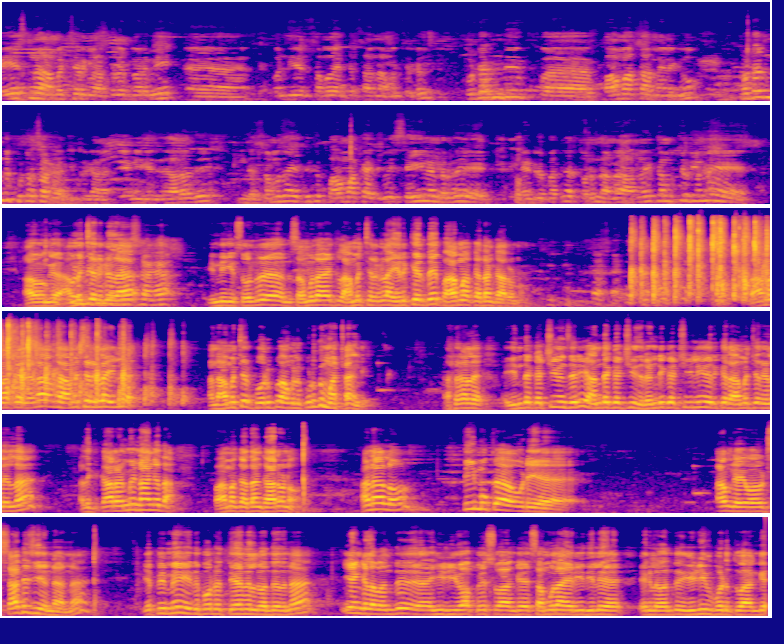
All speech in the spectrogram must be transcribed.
பேசின அமைச்சர்கள் அத்தனை பேருமே அஹ், வன்னியர் சமுதாயத்தை சார்ந்த அமைச்சர்கள் தொடர்ந்து பாமக மேலையும் தொடர்ந்து குற்றச்சாட்டு வச்சுட்டு இருக்காங்க. எங்களுக்கு அதாவது இந்த சமுதாயத்துக்கு பாமக எதுவுமே செய்யலன்றது நேற்று பார்த்தீங்கன்னா தொடர்ந்து அனைத்து அமைச்சர்களுமே அவங்க அமைச்சர்களா. இன்னைக்கு சொல்ற அந்த சமுதாயத்தில் அமைச்சர்களா இருக்கிறதே பாமக தான் காரணம். பாமக இல்லைன்னா அவங்க அமைச்சர்களா இல்லை. அந்த அமைச்சர் பொறுப்பு அவங்களுக்கு கொடுக்க மாட்டாங்க. அதனால் இந்த கட்சியும் சரி அந்த கட்சியும் இது ரெண்டு கட்சியிலையும் இருக்கிற அமைச்சர்கள் எல்லாம் அதுக்கு காரணமே நாங்கள் தான். பாமக தான் காரணம். ஆனாலும் திமுகவுடைய அவங்க ஸ்ட்ராட்டஜி என்னன்னா எப்பயுமே இது போன்ற தேர்தல் வந்ததுன்னா எங்களை வந்து இழிவாக பேசுவாங்க சமுதாய ரீதியில் எங்களை வந்து இழிவுபடுத்துவாங்க.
